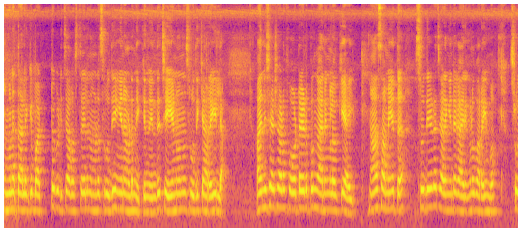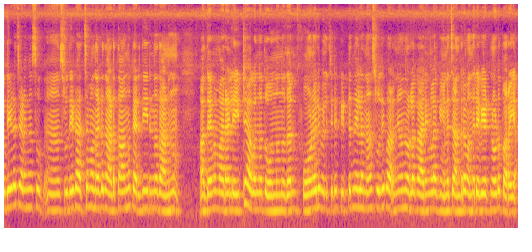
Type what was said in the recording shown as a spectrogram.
അങ്ങനെ തലയ്ക്ക് വട്ട് പിടിച്ച അവസ്ഥയിൽ നമ്മുടെ ശ്രുതി ഇങ്ങനെ അവിടെ നിൽക്കുന്നു. എന്ത് ചെയ്യണമെന്ന് ശ്രുതിക്ക് അറിയില്ല. അതിനുശേഷം അവിടെ ഫോട്ടോ എടുപ്പും കാര്യങ്ങളൊക്കെ ആയി. ആ സമയത്ത് ശ്രുതിയുടെ ചടങ്ങിന്റെ കാര്യങ്ങൾ പറയുമ്പോൾ ശ്രുതിയുടെ ചടങ്ങ് ശ്രുതിയുടെ അച്ഛൻ വന്നിട്ട് നടത്താമെന്ന് കരുതിയിരുന്നതാണെന്നും അദ്ദേഹം വരാൻ ലേറ്റ് ആകുമെന്ന് തോന്നുന്നത് ഫോണിൽ വിളിച്ചിട്ട് കിട്ടുന്നില്ലെന്ന് ശ്രുതി പറഞ്ഞു എന്നുള്ള കാര്യങ്ങളൊക്കെ ഇങ്ങനെ ചന്ദ്ര വന്ന് രവിയേട്ടനോട് പറയാം.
